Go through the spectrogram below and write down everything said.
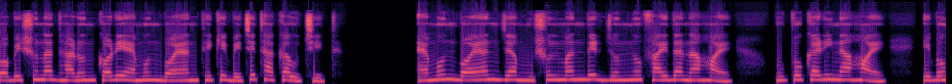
গবেষণা ধারণ করে এমন বয়ান থেকে বেঁচে থাকা উচিত। এমন বয়ান যা মুসলমানদের জন্য ফায়দা না হয়, উপকারী না হয়, এবং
